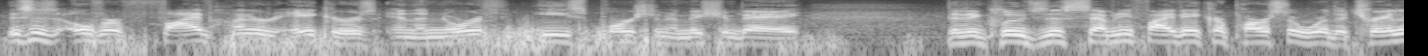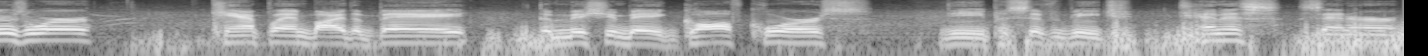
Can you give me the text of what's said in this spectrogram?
this is over 500 acres in the northeast portion of Mission Bay that includes this 75 acre parcel where the trailers were, campland by the bay, the Mission Bay golf course, the Pacific Beach Tennis Center,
